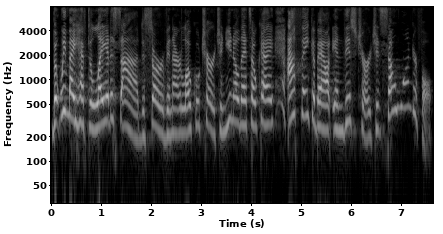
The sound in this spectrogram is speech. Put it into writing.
but we may have to lay it aside to serve in our local church. And you know, that's okay. I think about in this church, it's so wonderful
